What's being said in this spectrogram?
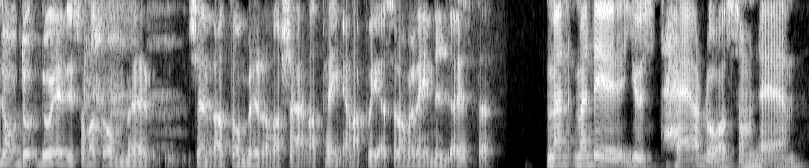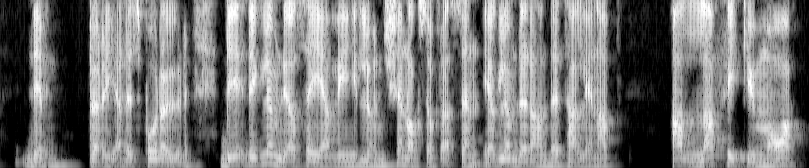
de, då, då är det som att de eh, känner att de redan har tjänat pengarna på er så de vill ha in nya gäster. Men, men det är just här då som det, det började spåra ur. Det, det glömde jag säga vid lunchen också förresten. Jag glömde den detaljen att alla fick ju mat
